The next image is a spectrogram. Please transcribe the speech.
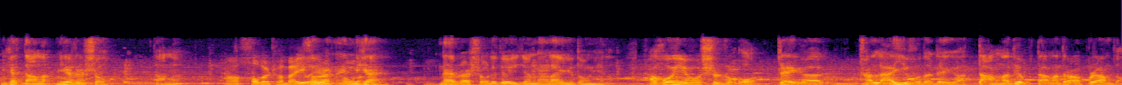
你看挡了，你看这手挡了。啊，后边穿白衣服。后边，你看那边手里就已经拿来一个东西了。穿红衣服事主，这个穿蓝衣服的这个挡了就挡了道不让走，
